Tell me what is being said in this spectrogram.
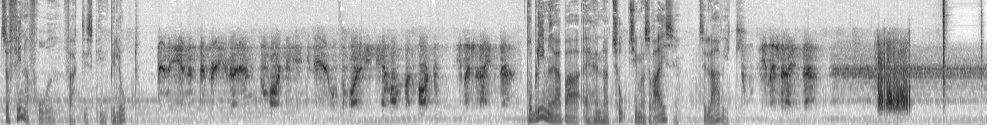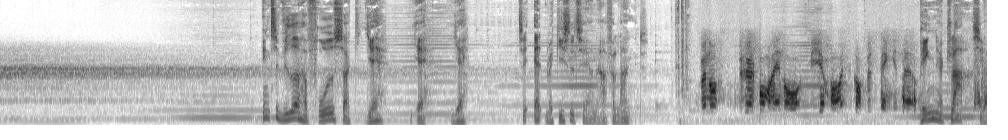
så finder Frode faktisk en pilot. Problemet er bare, at han har to timers rejse til Larvik. Indtil videre har Frode sagt ja, ja, ja til alt, hvad gisseltagerne har forlangt. Men nå, hør på mig nå. Vi har skaffet pengene. Pengene er klar, siger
